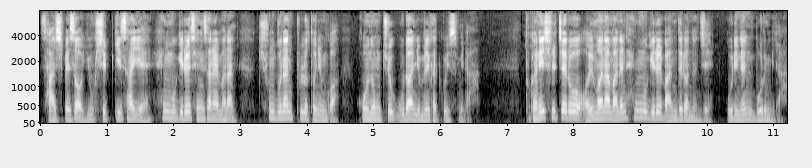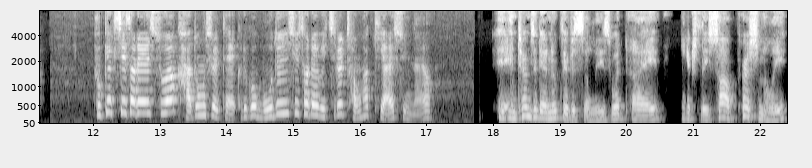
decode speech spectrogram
40에서 60기 사이에 핵무기를 생산할 만한 충분한 플루토늄과 고농축 우라늄을 갖고 있습니다. 북한이 실제로 얼마나 많은 핵무기를 만들었는지 우리는 모릅니다. 북핵 시설의 수와 가동 실태 그리고 모든 시설의 위치를 정확히 알 수 있나요? In terms of their nuclear facilities, what I actually saw personally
